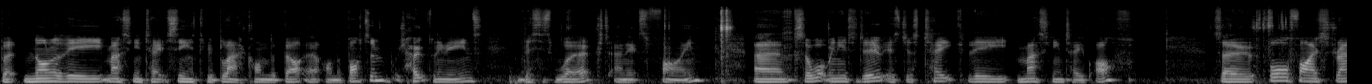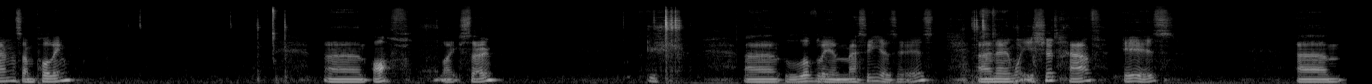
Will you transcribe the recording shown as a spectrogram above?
but none of the masking tape seems to be black on the uh, on the bottom, which hopefully means this has worked and it's fine. Um, so what we need to do is just take the masking tape off. So all five strands I'm pulling um, off, like so. Um, lovely and messy as it is. And then what you should have is um,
